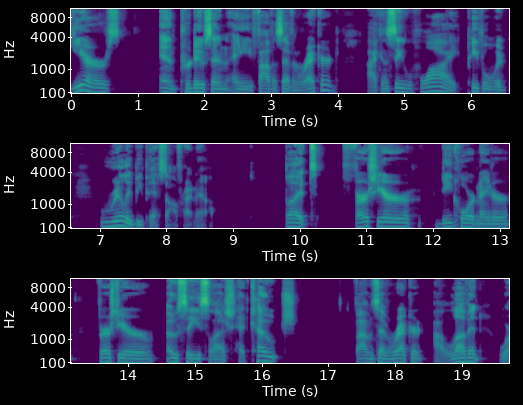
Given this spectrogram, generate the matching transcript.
years and producing a five and seven record, I can see why people would really be pissed off right now. But first year D coordinator, first year OC slash head coach, five and seven record. I love it. We're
